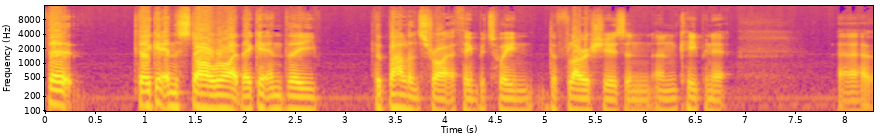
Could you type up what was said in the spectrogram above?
they're they're getting the style right. They're getting the the balance right. I think between the flourishes and and keeping it. Uh,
